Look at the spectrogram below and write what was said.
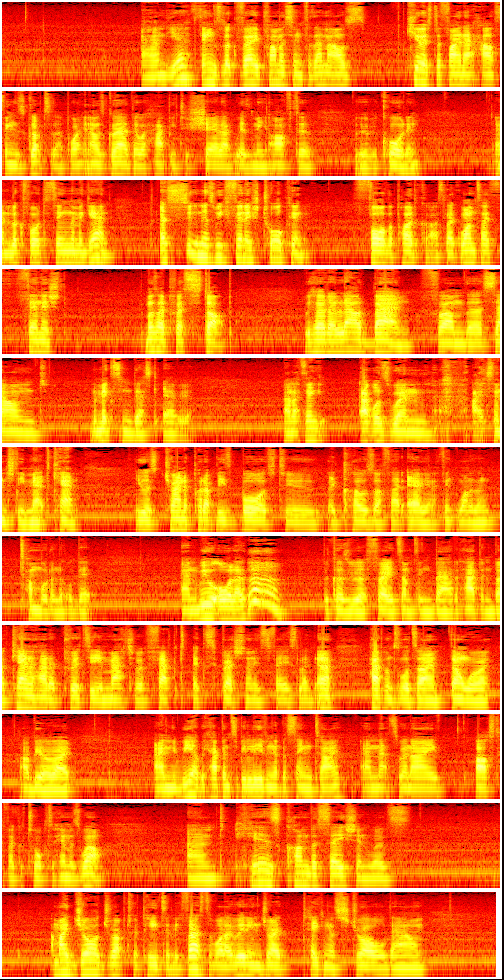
And yeah, things look very promising for them. I was curious to find out how things got to that point, and I was glad they were happy to share that with me after we were recording. And look forward to seeing them again. As soon as we finished talking for the podcast, like once I finished, once I pressed stop, we heard a loud bang from the sound, the mixing desk area. And I think that was when I essentially met Ken he was trying to put up these boards to like close off that area, and I think one of them tumbled a little bit, and we were all like, ah! because we were afraid something bad had happened. But Ken had a pretty matter of fact expression on his face, like, ah, happens all the time. Don't worry, I'll be all right. And yeah, we happened to be leaving at the same time, and that's when I asked if I could talk to him as well. And his conversation was. My jaw dropped repeatedly. First of all, I really enjoyed taking a stroll down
